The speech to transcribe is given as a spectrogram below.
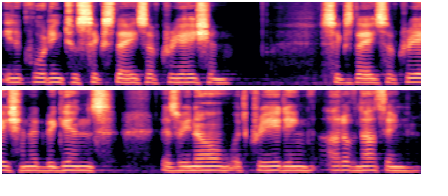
in according to six days of creation six days of creation. It begins, as we know, with creating out of nothing.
